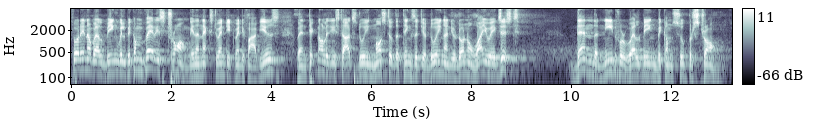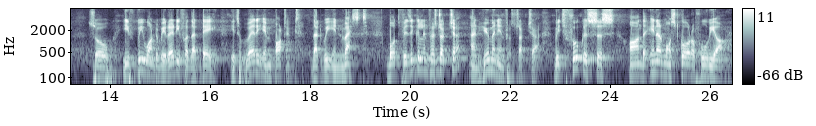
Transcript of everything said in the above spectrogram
for inner well-being will become very strong in the next 20, 25 years when technology starts doing most of the things that you're doing and you don't know why you exist. Then the need for well-being becomes super strong. So, if we want to be ready for that day, it's very important that we invest both physical infrastructure and human infrastructure, which focuses on the innermost core of who we are.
